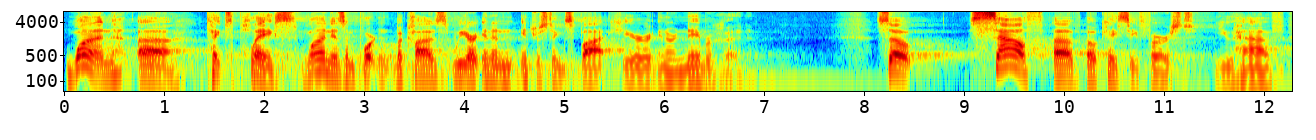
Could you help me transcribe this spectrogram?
One uh, takes place. One is important because we are in an interesting spot here in our neighborhood. So, south of OKC First, you have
